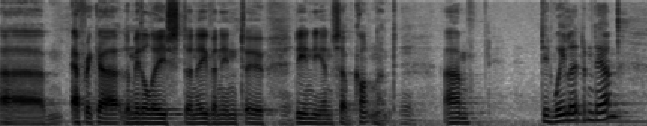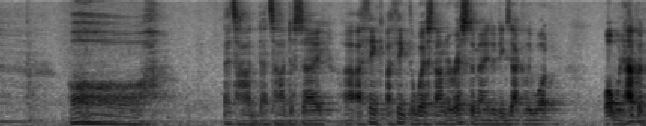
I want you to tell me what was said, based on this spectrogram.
um, Africa, the Middle East, and even into the Indian subcontinent. Um, did we let them down? Oh, that's hard. That's hard to say. Uh, I think I think the West underestimated exactly what what would happen.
